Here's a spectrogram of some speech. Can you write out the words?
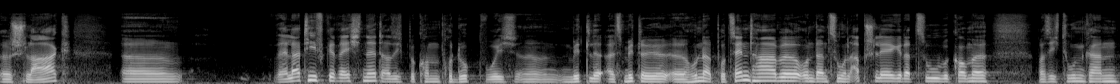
äh, Schlag äh, relativ gerechnet. Also ich bekomme ein Produkt, wo ich äh, Mittel, als Mittel äh, 100 Prozent habe und dann zu und Abschläge dazu bekomme, was ich tun kann.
